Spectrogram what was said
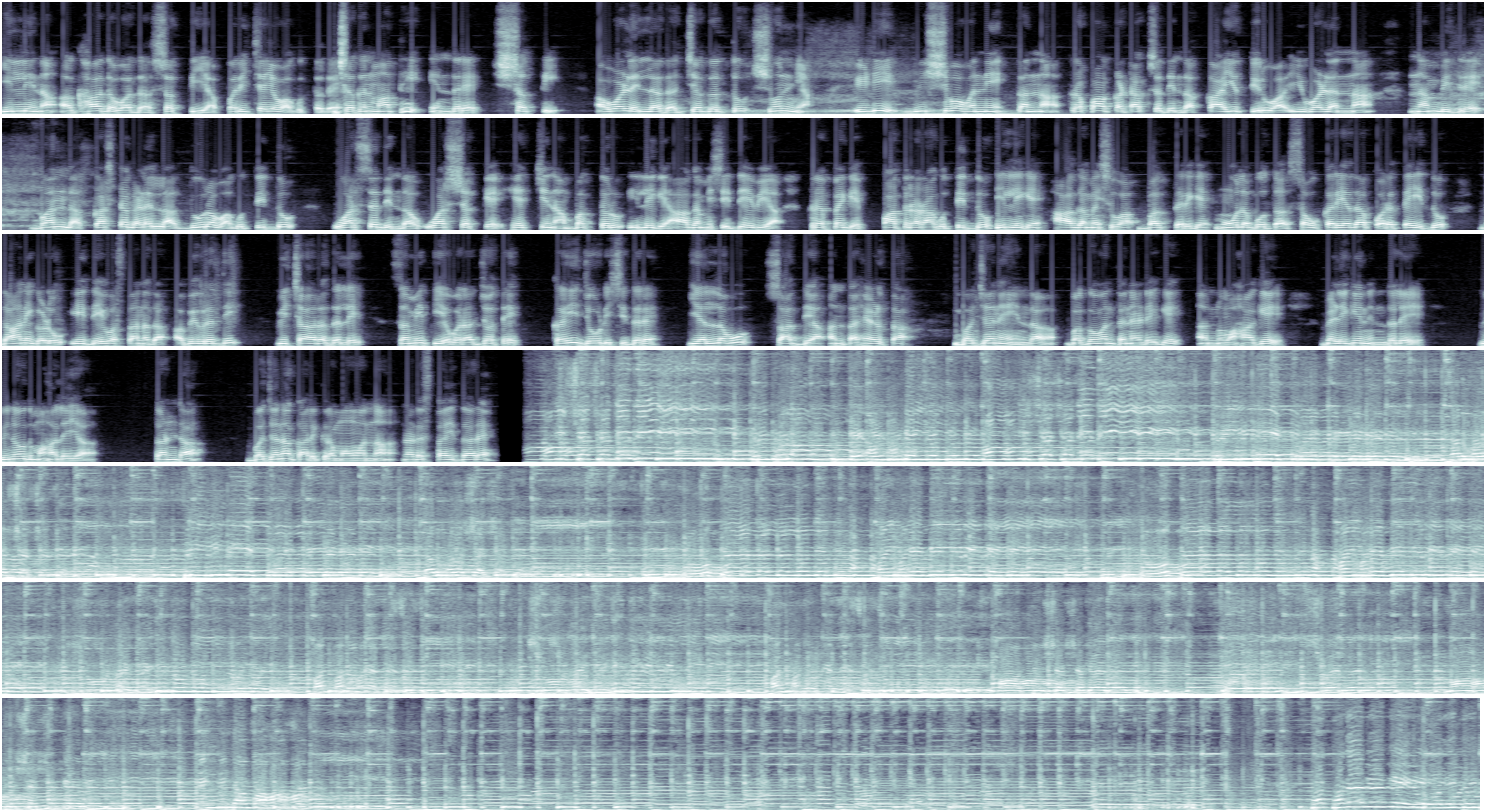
ಇಲ್ಲಿನ ಅಗಾಧವಾದ ಶಕ್ತಿಯ ಪರಿಚಯವಾಗುತ್ತದೆ. ಜಗನ್ಮಾತೆ ಎಂದರೆ ಶಕ್ತಿ. ಅವಳಿಲ್ಲದ ಜಗತ್ತು ಶೂನ್ಯ. ಇಡೀ ವಿಶ್ವವನ್ನೇ ತನ್ನ ಕೃಪಾ ಕಟಾಕ್ಷದಿಂದ ಕಾಯುತ್ತಿರುವ ಇವಳನ್ನ ನಂಬಿದ್ರೆ ಬಂದ ಕಷ್ಟಗಳೆಲ್ಲ ದೂರವಾಗುತ್ತಿದ್ದು ವರ್ಷದಿಂದ ವರ್ಷಕ್ಕೆ ಹೆಚ್ಚಿನ ಭಕ್ತರು ಇಲ್ಲಿಗೆ ಆಗಮಿಸಿ ದೇವಿಯ ಕೃಪೆಗೆ ಪಾತ್ರರಾಗುತ್ತಿದ್ದು, ಇಲ್ಲಿಗೆ ಆಗಮಿಸುವ ಭಕ್ತರಿಗೆ ಮೂಲಭೂತ ಸೌಕರ್ಯದ ಕೊರತೆ ಇದ್ದು, ದಾನಿಗಳು ಈ ದೇವಸ್ಥಾನದ ಅಭಿವೃದ್ಧಿ ವಿಚಾರದಲ್ಲಿ ಸಮಿತಿಯವರ ಜೊತೆ ಕೈ ಜೋಡಿಸಿದರೆ ಎಲ್ಲವೂ ಸಾಧ್ಯ ಅಂತ ಹೇಳ್ತಾ ಭಜನೆಯಿಂದ ಭಗವಂತನೆಡೆಗೆ ಅನ್ನುವ ಹಾಗೆ ಬೆಳಗಿನಿಂದಲೇ ವಿನೋದ್ ಮಹಾಲಯ ತಂಡ ಭಜನಾ ಕಾರ್ಯಕ್ರಮವನ್ನ ನಡೆಸ್ತಾ ಇದ್ದಾರೆ. ಆದಿಶಕ್ತಿನಿ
